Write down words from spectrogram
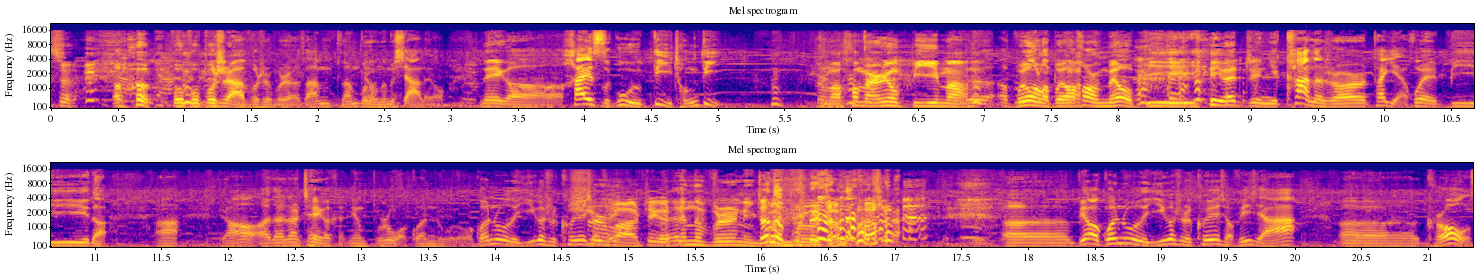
去，啊 不不不不是啊，不是不是，咱们咱们不能那么下流。那个 High School 地乘地，是吗？后面用逼吗？呃，不用了不用，后面没有逼，因为这你看的时候他也会逼的啊。然后啊，但但这个肯定不是我关注的，我关注的一个是科学小飞是吗？这个真的不是你真的不是，真的不是。呃，比较关注的一个是科学小飞侠，呃，Cross，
